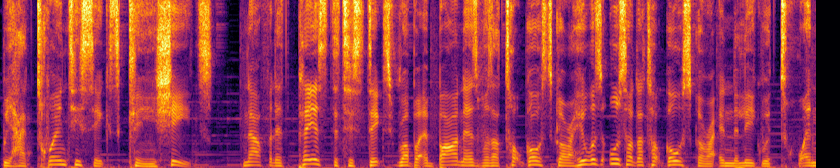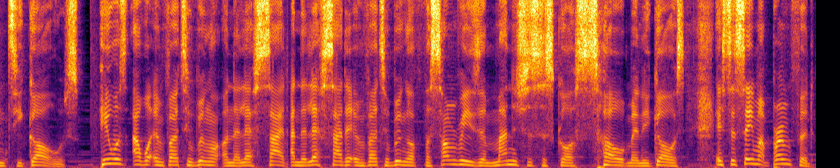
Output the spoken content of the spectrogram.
we had 26 clean sheets. Now for the player statistics, Robert Ibanez was our top goal scorer. He was also the top goal scorer in the league with 20 goals. He was our inverted winger on the left side and the left sided inverted winger for some reason manages to score so many goals. It's the same at Brentford.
